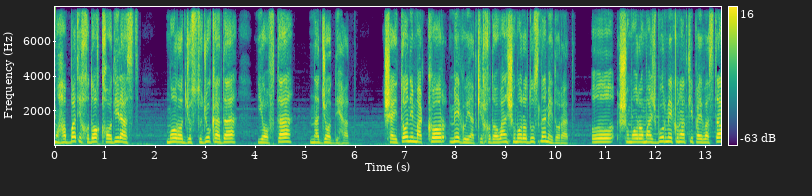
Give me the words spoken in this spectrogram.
муҳаббати худо қодир аст. моро ҷустуҷӯ карда ёфта наҷот диҳад. шайтони маккор мегӯяд ки худованд шуморо дӯст намедорад. ӯ шуморо маҷбур мекунад ки пайваста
